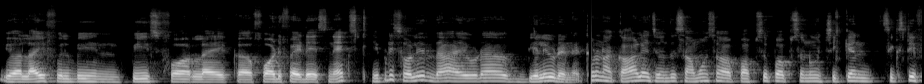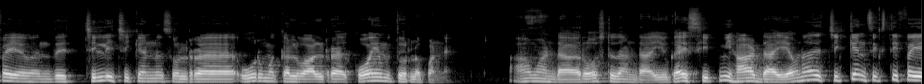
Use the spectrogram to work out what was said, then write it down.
Your life will be in peace for like uh, 45 days next. இப்படி சொல்லியிருந்தா ஐ would have believed in it. அப்புறம் நான் காலேஜ் வந்து சமோசா பப்ஸு பப்ஸுன்னு சிக்கன் சிக்ஸ்டி ஃபைவ் வந்து சில்லி சிக்கன்னு சொல்கிற ஊர் மக்கள் வாழ்கிற கோயம்புத்தூரில் பண்ணேன் ஆமாண்டா ரோஸ்ட்டு தான்டா யூ கைஸ் ஹிட் மீ ஹார்டா எவனாவது chicken sixty five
